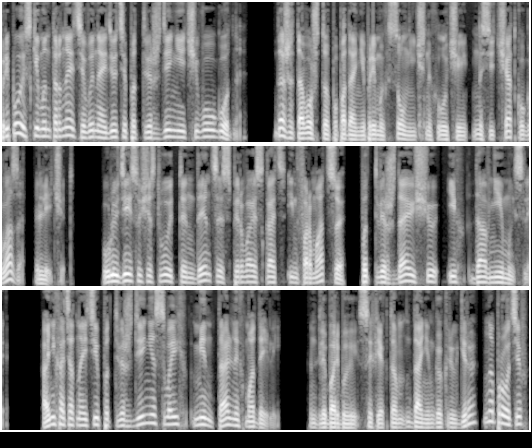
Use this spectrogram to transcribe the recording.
При поиске в интернете вы найдете подтверждение чего угодно, даже того, что попадание прямых солнечных лучей на сетчатку глаза лечит. У людей существует тенденция сперва искать информацию, подтверждающую их давние мысли. Они хотят найти подтверждение своих ментальных моделей. Для борьбы с эффектом Даннинга-Крюгера, напротив,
